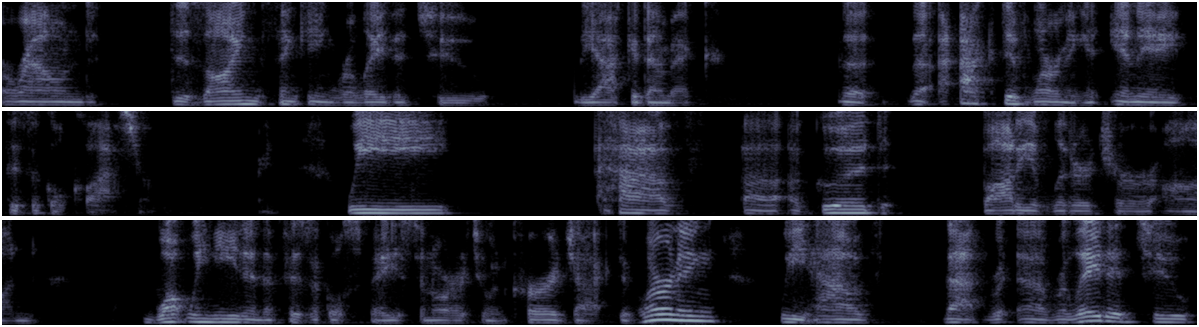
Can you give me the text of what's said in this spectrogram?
around design thinking related to the academic, the, the active learning in a physical classroom. Right? We have uh, a good body of literature on what we need in a physical space in order to encourage active learning. We have that uh, related to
